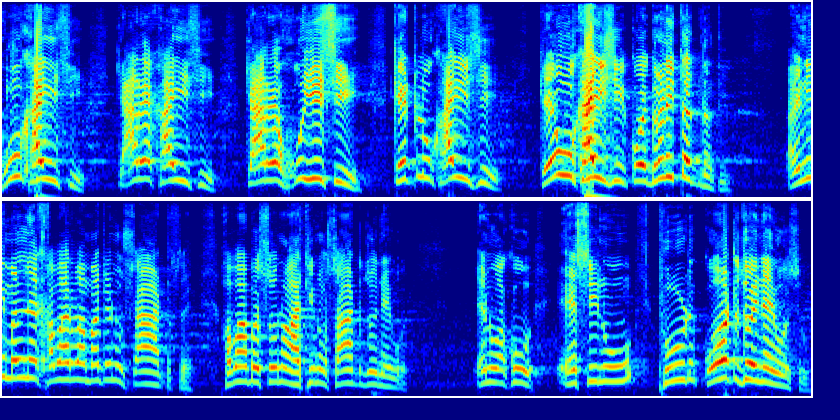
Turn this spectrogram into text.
શું ખાઈએ છીએ ક્યારે ખાઈએ છીએ ક્યારે હોઈએ છીએ કેટલું ખાઈએ છીએ કેવું ખાઈએ છીએ કોઈ ગણિત જ નથી. એનિમલને ખવારવા માટેનું શાટ છે. હવા બસોનો હાથીનો શાટ જોઈને આવ્યો. એનું આખું એસીનું ફૂડ કોટ જોઈને આવ્યો છું.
